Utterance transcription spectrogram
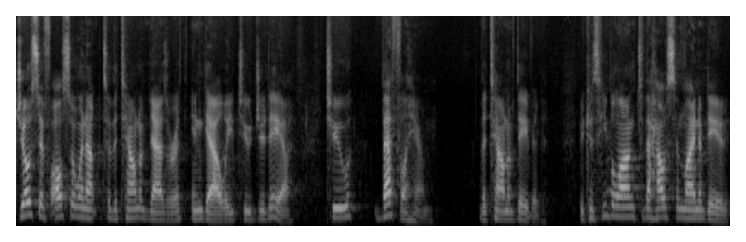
Joseph also went up to the town of Nazareth in Galilee to Judea, to Bethlehem, the town of David because he belonged to the house and line of David.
